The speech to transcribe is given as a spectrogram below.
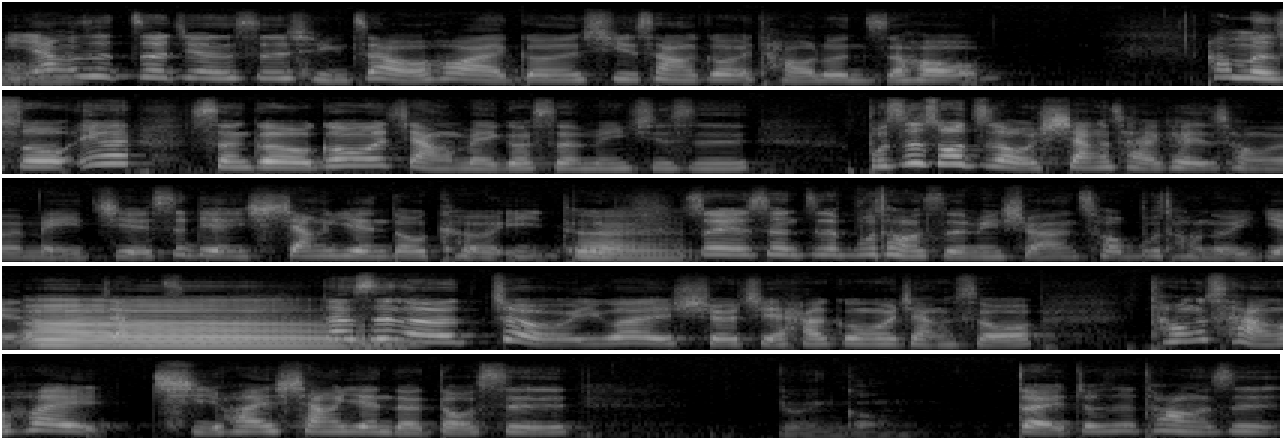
一样是这件事情，在我后来跟戏上各位讨论之后，他们说，因为神哥有跟我讲，每个神明其实。不是说只有香才可以成为媒介，是连香烟都可以的。对所以甚至不同神明喜欢抽不同的烟这样子。嗯、但是呢，就有一位学姐她跟我讲说，通常会喜欢香烟的都是有因公。对，就是通常是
